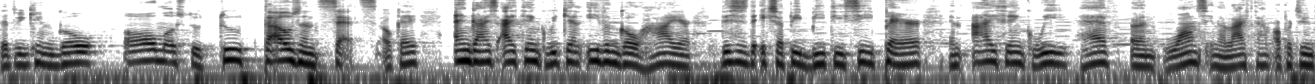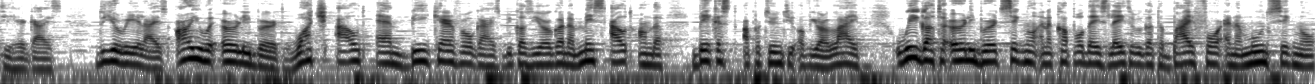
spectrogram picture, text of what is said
that we can go almost to 2000 sats okay and guys i think we can even go higher. This is the xrp btc pair and i think we have an once in a lifetime opportunity here guys. Do you realize? Are you an early bird? Watch out and be careful guys because you're gonna miss out on the biggest opportunity of your life. We got the early bird signal and a couple days later we got the buy four and a moon signal.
